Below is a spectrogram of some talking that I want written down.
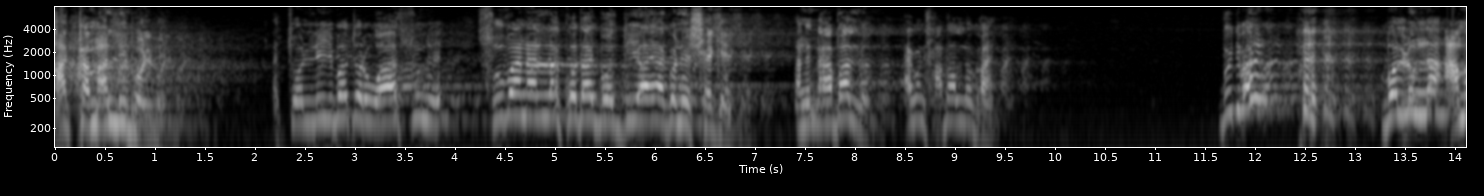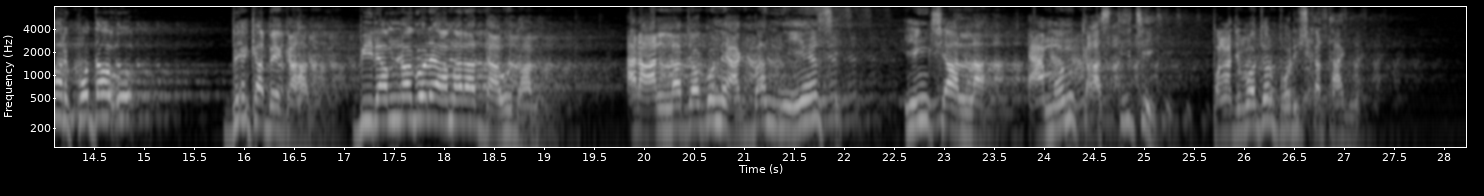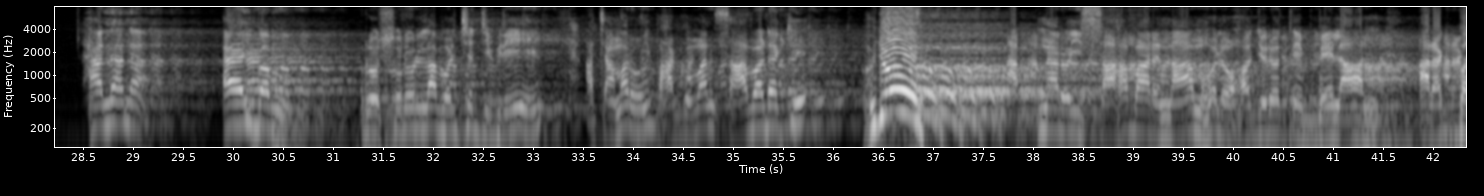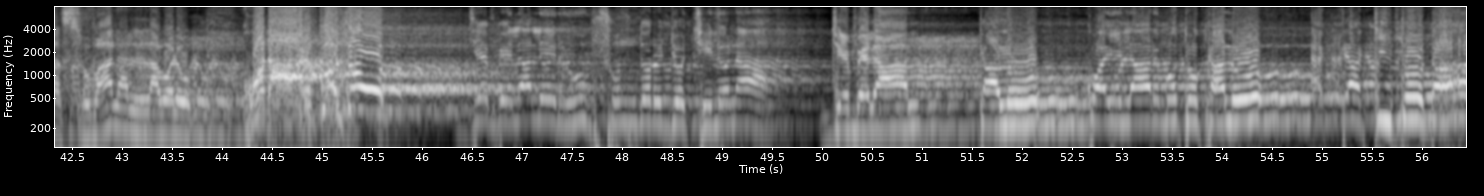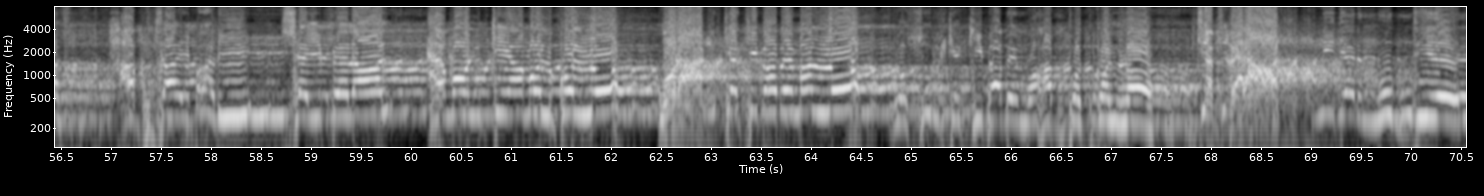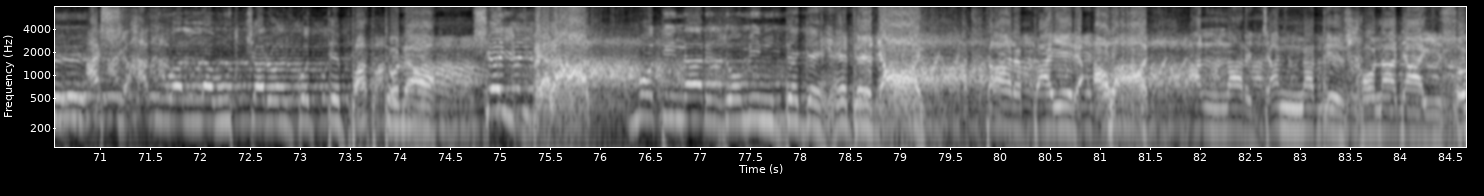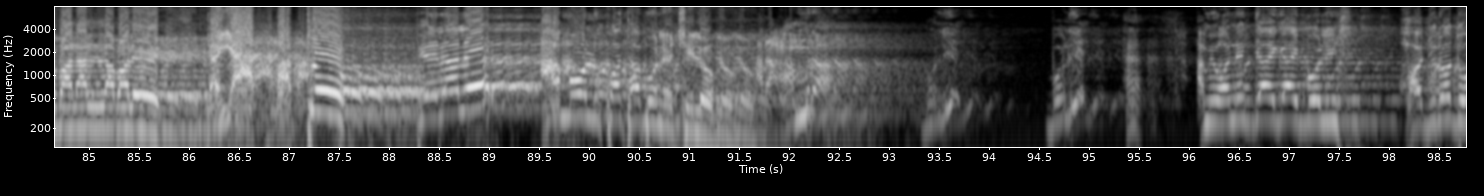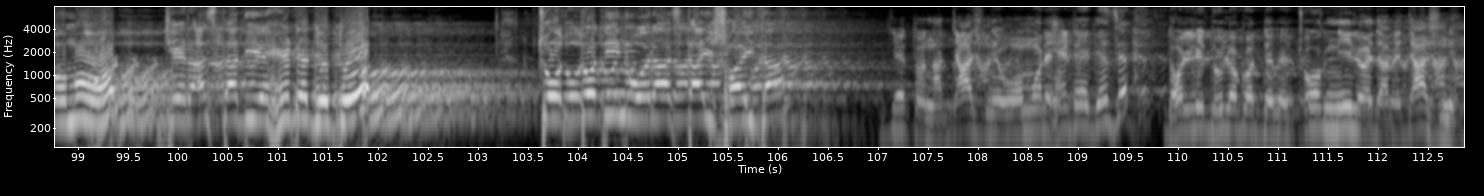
ধাক্কা মারলি বলবেন চল্লিশ বছর ওয়াজ শুনে সুবান আল্লাহ কোথায় বলতে হয় এখন শেখে? মানে না পারল, এখন সাবার লোক হয় বুঝতে পারেন? বললুম না, আমার কোথাও বেঁকা বেঁকা হবে। বিরামনগরে আমার আর দাউদ হবে। আর আল্লাহ যখন একবার নিয়ে এসে ইনশাআল্লাহ এমন কাস্তিছি পাঁচ বছর পরিষ্কার থাকবে। হ্যাঁ না না। এই বাবু, রসুল্লাহ বলছে, জিবরিল আচ্ছা আমার ওই ভাগ্যবান সাহাবাটাকে হুজুর! আপনার ওই সাহাবার নাম হলো হজরতে বেলাল। আর একবার সুবান আল্লাহ বলো খোদার কসম! যে বেলালের রূপ সৌন্দর্য ছিল না যে বেলাল কালো, কয়লার মতো কালো, একটা কিত দাস হাফসায় বাড়ি, সেই বেলাল এমন কি আমল করল? কোরআনকে কীভাবে মানলো? রসুলকে কীভাবে মোহাব্বত করল? যে বেলাল নিজের মুখ দিয়ে আশহাদু আল্লাহ উচ্চারণ করতে পারত না, সেই বেলাল মদিনার জমিন থেকে হেঁটে যায়। তার পায়ের আওয়াজ আল্লাহর জান্নাতে শোনা যায়। সোবান আল্লাহ বলে, তাই একমাত্র বেলালের আমল কথা বলেছিল। আর আমরা বলি বলি হ্যাঁ আমি অনেক জায়গায় বলি হজরত ওমর যে রাস্তা দিয়ে হেঁটে যেত, চোদ্দ দিন ও রাস্তায় শয়তান যেত না, যাস নে ওমর হেঁটে গেছে, ধরলি ধুলো করে দেবে, চোখ নীল হয়ে যাবে, যাস নে।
